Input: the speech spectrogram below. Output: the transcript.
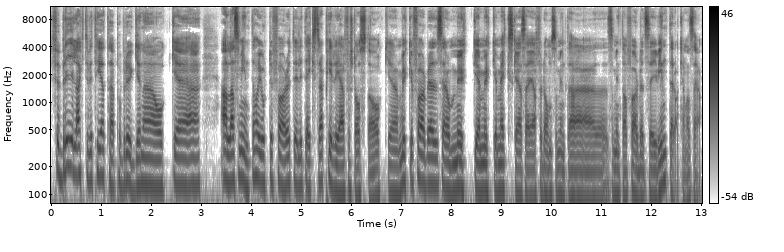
febril aktivitet här på bryggorna och eh, alla som inte har gjort det förut är lite extra pirriga förstås då och eh, mycket förberedelser och mycket, mycket meck ska jag säga för de som inte, eh, som inte har förberett sig i vinter då kan man säga.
